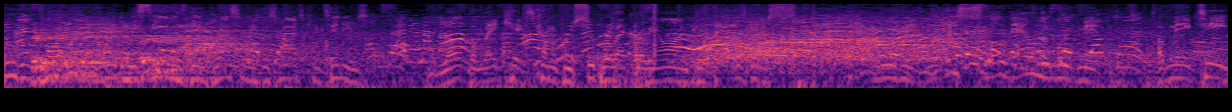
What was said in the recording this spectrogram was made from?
moving forward and going to be seen as the aggressor as this match continues. Love the leg kicks coming from Superlek early on because that is going to stop that movement, or at least slow down the movement of Mini T,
